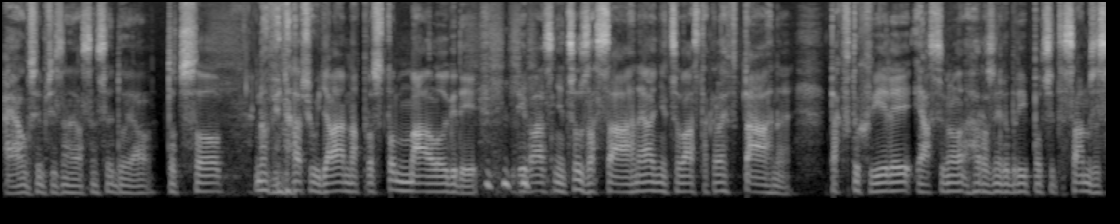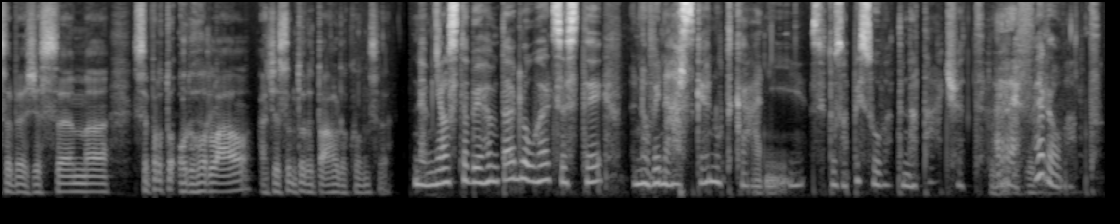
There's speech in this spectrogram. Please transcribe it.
a já musím přiznat, já jsem se dojal. To, co novinář udělá naprosto málo kdy, kdy vás něco zasáhne a něco vás takhle vtáhne, tak v tu chvíli já jsem měl hrozně dobrý pocit sám ze sebe, že jsem eh, se proto odhodlal a že jsem to dotáhl do konce. Neměl jste během té dlouhé cesty novinářské nutkání si to zapisovat, natáčet, to referovat?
